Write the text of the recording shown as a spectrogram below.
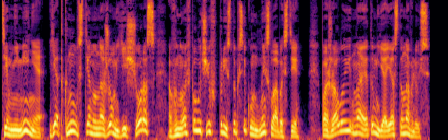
Тем не менее, я ткнул стену ножом еще раз, вновь получив приступ секундной слабости. Пожалуй, на этом я и остановлюсь.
